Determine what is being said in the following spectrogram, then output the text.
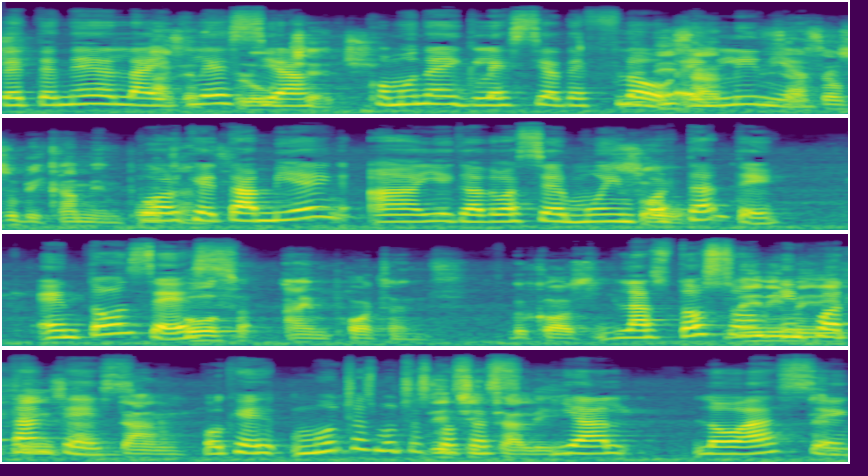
de tener la iglesia como una iglesia de flow These are- en these línea, porque también ha llegado a ser muy So, importante. Entonces, Both are important because las dos son many, importantes are porque muchas, muchas cosas ya lo hacen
